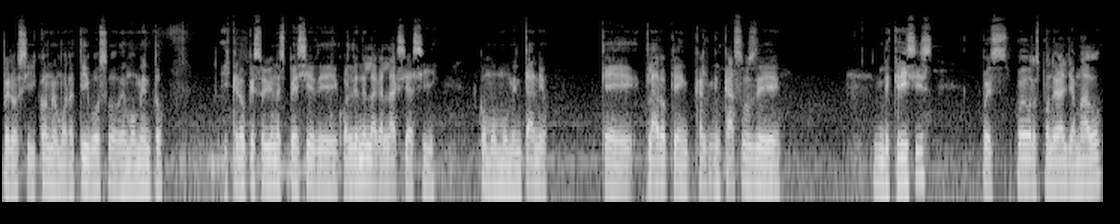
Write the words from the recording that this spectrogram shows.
pero sí conmemorativos o de momento. Y creo que soy una especie de guardián de la galaxia así como momentáneo que claro que en, casos de, de crisis pues puedo responder al llamado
